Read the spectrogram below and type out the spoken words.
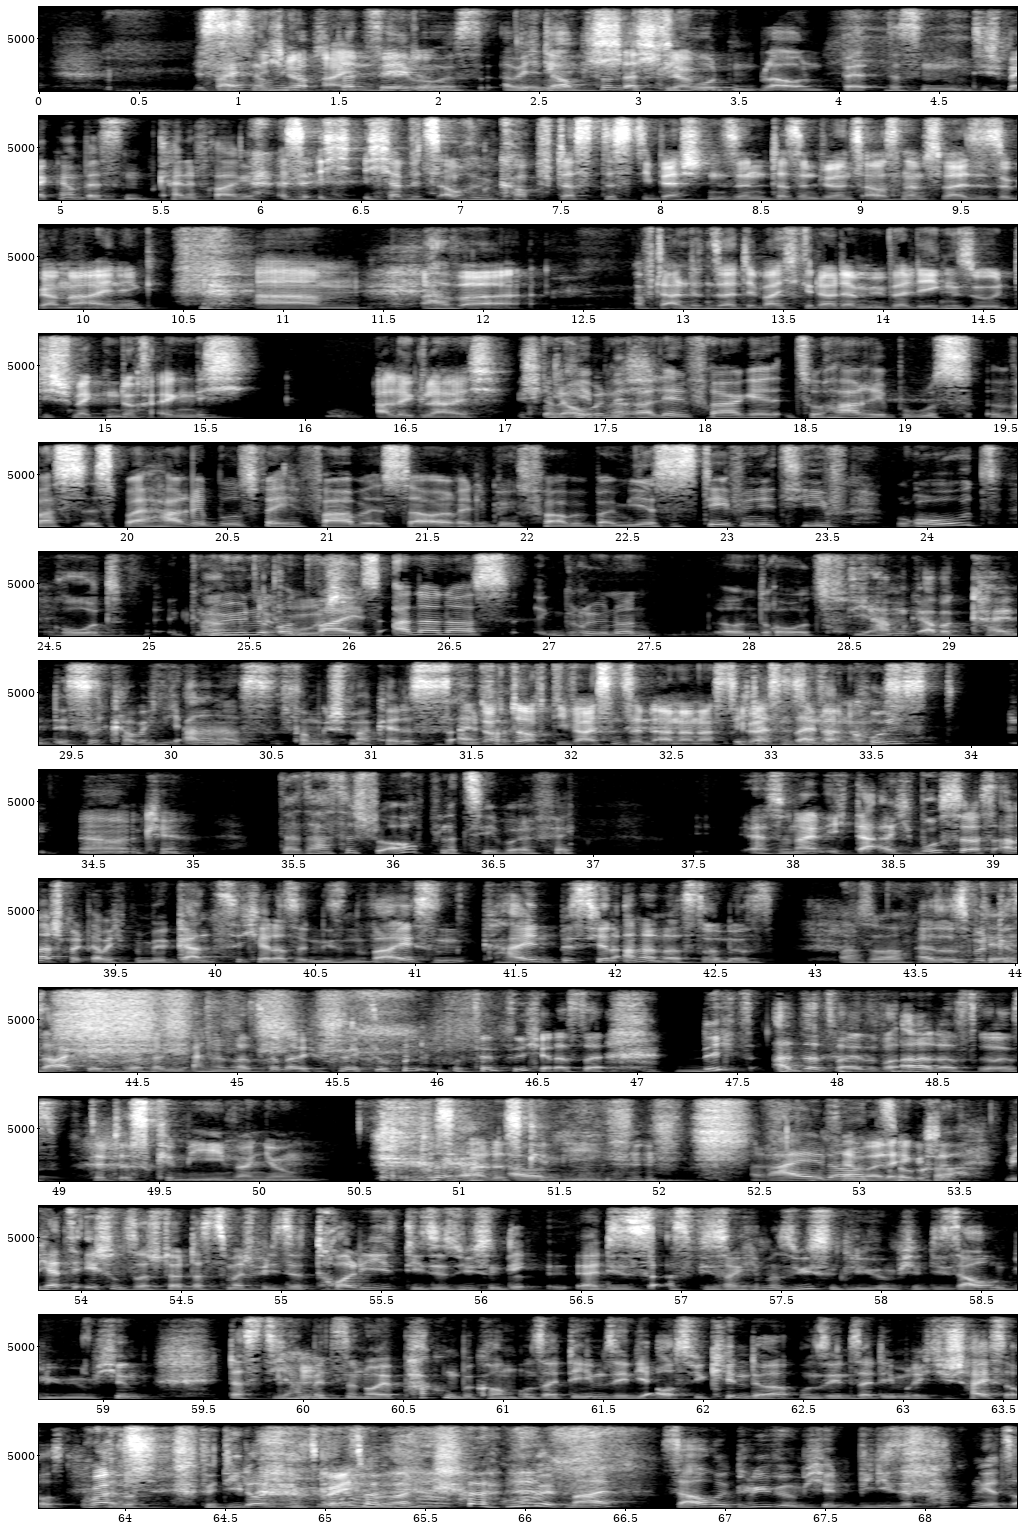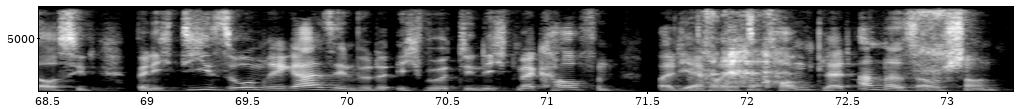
Ich weiß auch nicht, ob es Placebo ist, aber ich Nee, glaube nee. schon, dass Ich die glaub- roten, blauen, das sind, die schmecken am besten, keine Frage. Also ich, ich habe jetzt auch im Kopf, dass das die besten sind. Da sind wir uns ausnahmsweise sogar mal einig. ähm, aber auf der anderen Seite war ich gerade am überlegen, so die schmecken doch eigentlich alle gleich. Ich Okay, glaube nicht. Parallelfrage zu Haribus. Was ist bei Haribus? Welche Farbe ist da eure Lieblingsfarbe? Bei mir ist es definitiv rot, Rot. grün Ja, und rot. weiß. Ananas, grün und, und rot. Die haben aber kein, das ist glaube ich nicht Ananas vom Geschmack her. Das ist einfach, Doch, doch, die Weißen sind Ananas. Die ich Weißen sind einfach Ananas. Kunst. Ja, okay. Da dachtest du auch Placebo-Effekt? Also nein, ich, da, ich wusste, dass es anders schmeckt, aber ich bin mir ganz sicher, dass in diesen Weißen kein bisschen Ananas drin ist. Ach so. Also es wird okay. gesagt, es ist wahrscheinlich Ananas drin, aber ich bin mir zu 100% sicher, dass da nichts ansatzweise von Ananas drin ist. Das ist Chemie, mein Junge. Das ist alles Chemie. Reiner Zucker. Mich hat es eh schon zerstört, dass zum Beispiel diese Trolli, diese süßen, äh, dieses, also wie sag ich immer, süßen Glühwürmchen, die sauren Glühwürmchen, dass die Mhm. haben jetzt eine neue Packung bekommen und seitdem sehen die aus wie Kinder und sehen seitdem richtig scheiße aus. What? Also für die Leute, die uns gerade zuhören, googelt mal saure Glühwürmchen, wie diese Packung jetzt aussieht. Wenn ich die so im Regal sehen würde, ich würde die nicht mehr kaufen, weil die einfach jetzt komplett anders ausschauen.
